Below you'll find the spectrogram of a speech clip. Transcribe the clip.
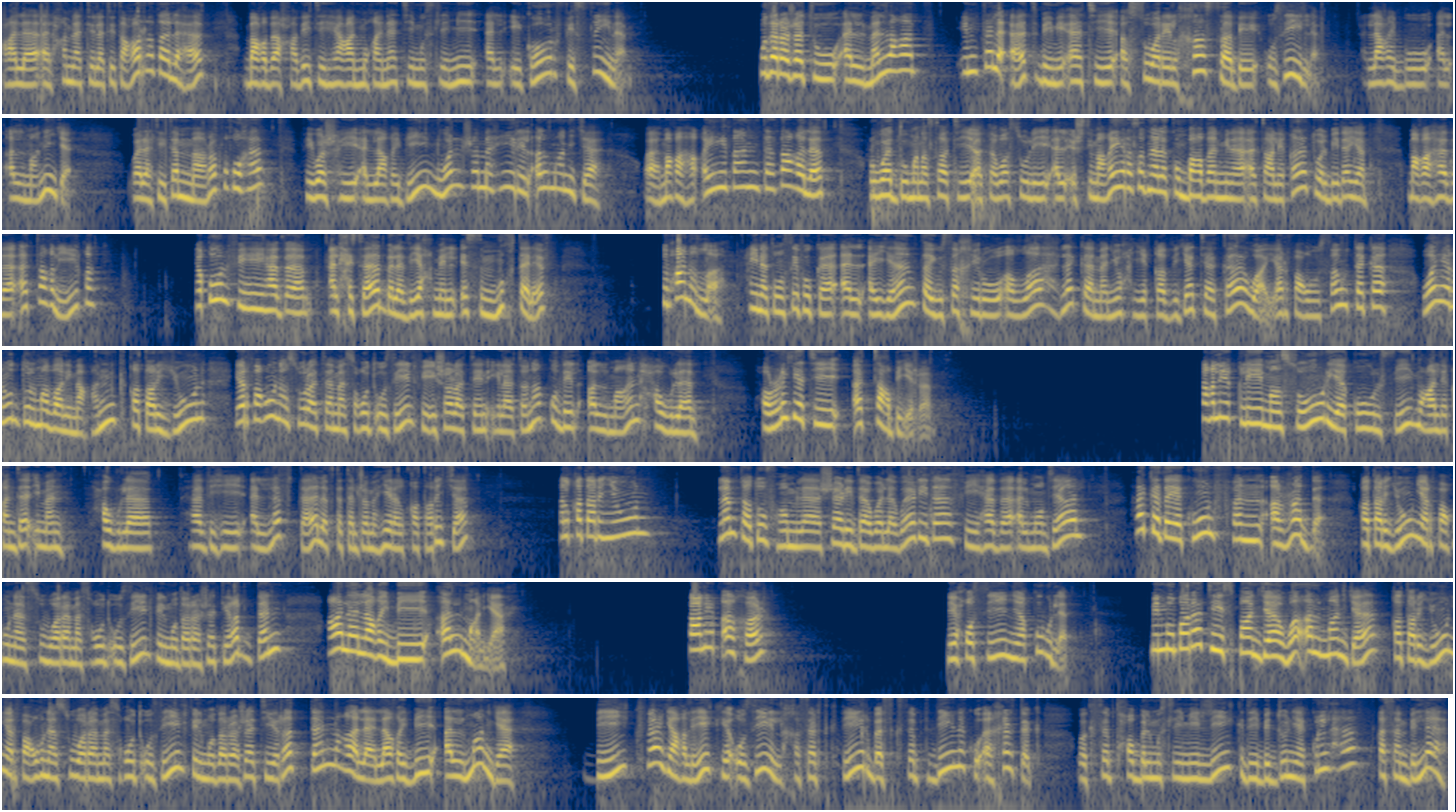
على الحملة التي تعرض لها بعد حديثه عن معاناة مسلمي الإيغور في الصين. مدرجات الملعب امتلأت بمئات الصور الخاصة بأوزيل اللاعب الألماني والتي تم رفعها في وجه اللاعبين والجماهير الألمانية. ومعها أيضا تفاعل رواد منصات التواصل الاجتماعي. رصدنا لكم بعضا من التعليقات والبداية مع هذا التعليق. يقول فيه هذا الحساب الذي يحمل اسم مختلف سبحان الله حين تنصفك الأيام فيسخر الله لك من يحيي قضيتك ويرفع صوتك ويرد المظالم عنك. قطريون يرفعون صورة مسعود أوزيل في إشارة إلى تناقض الألمان حول حرية التعبير. تعليق لمنصور يقول فيه معلقا دائما حول هذه اللفتة لفتة الجماهير القطرية. القطريون لم تطوفهم لا شاردة ولا واردة في هذا المونديال. هكذا يكون فن الرد. قطريون يرفعون صور مسعود أوزيل في المدرجات ردا على لاعبي ألمانيا. تعليق آخر لحسين يقول من مباراة إسبانيا وألمانيا قطريون يرفعون صور مسعود أوزيل في المدرجات ردا على لاعبي ألمانيا. دي كفاية عليك يا أوزيل خسرت كثير بس كسبت دينك وآخرتك وكسبت حب المسلمين ليك دي بالدنيا كلها قسم بالله.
